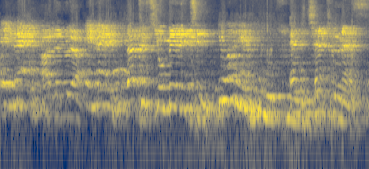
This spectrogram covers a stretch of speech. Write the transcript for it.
Amen. Hallelujah. Amen. That is humility and gentleness.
